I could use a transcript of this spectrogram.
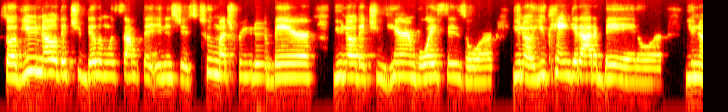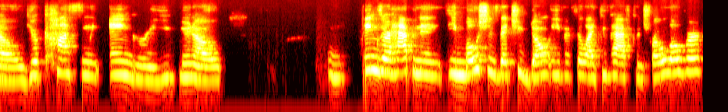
So if you know that you're dealing with something and it's just too much for you to bear, you know that you're hearing voices or you know you can't get out of bed or you know, you're constantly angry, you, you know, things are happening, emotions that you don't even feel like you have control over.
